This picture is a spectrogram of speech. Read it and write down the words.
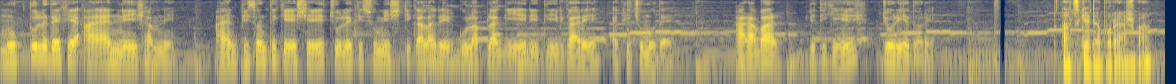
মুখ তুলে দেখে আয়ান নেই সামনে। আয়ান পিছন থেকে এসে চুলে কিছু মিষ্টি কালারের গোলাপ লাগিয়ে রীতির গাড়ে একটি চুমু দেয়। আর আবার রীতিকে জড়িয়ে ধরে। আজকে এটা পরে আসবা।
